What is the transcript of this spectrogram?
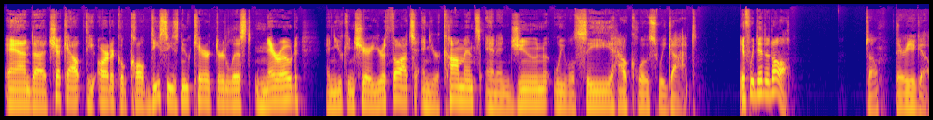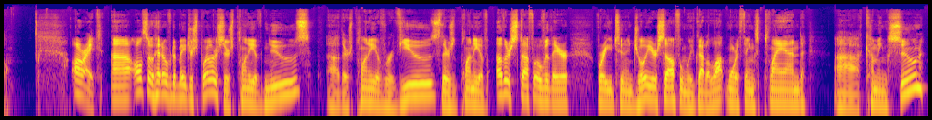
and uh, check out the article called DC's New Character List Narrowed. And you can share your thoughts and your comments. And in June, we will see how close we got, if we did at all. So there you go. All right. Uh, also, head over to Major Spoilers. There's plenty of news. Uh, there's plenty of reviews. There's plenty of other stuff over there for you to enjoy yourself. And we've got a lot more things planned uh, coming soon.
